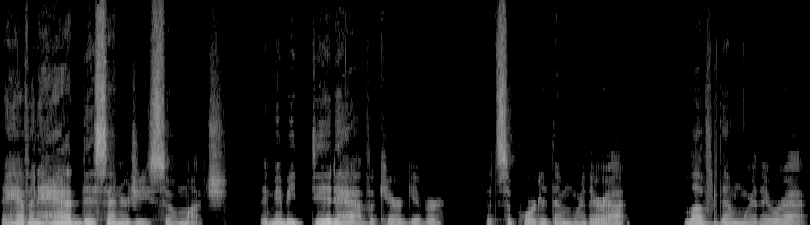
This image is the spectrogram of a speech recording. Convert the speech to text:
they haven't had this energy so much. They maybe did have a caregiver that supported them where they're at, loved them where they were at,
